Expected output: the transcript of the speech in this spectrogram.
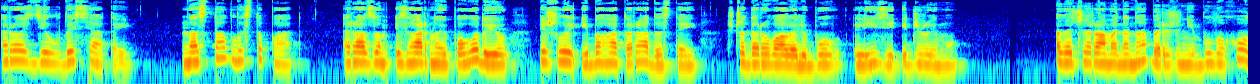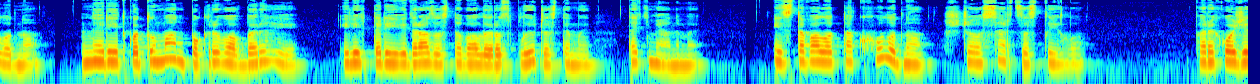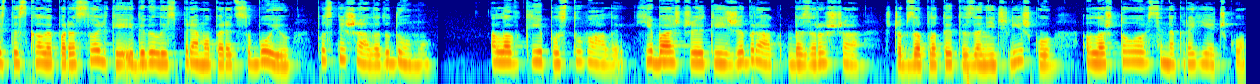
Розділ 10. Настав листопад. Разом із гарною погодою пішли і багато радостей, що дарували любов Лізі і Джиму. Вечорами на набережні було холодно, нерідко туман покривав береги, і ліхтарі відразу ставали розпливчастими та тьмяними. І ставало так холодно, що серце стигло. Перехожі стискали парасольки і дивились прямо перед собою, поспішали додому. Лавки пустували, хіба що якийсь жебрак без гроша, щоб заплатити за ніч ліжку, влаштовувався на краєчку.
